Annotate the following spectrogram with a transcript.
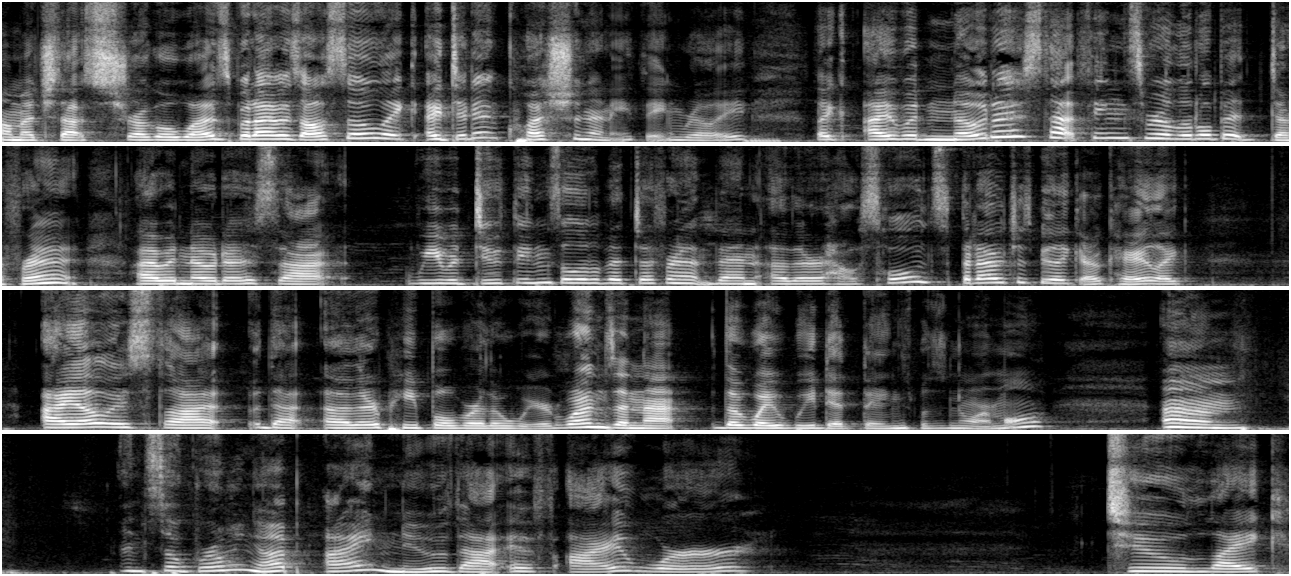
how much that struggle was, but I was also like I didn't question anything really. Like I would notice that things were a little bit different. I would notice that we would do things a little bit different than other households, but I would just be like, okay, like I always thought that other people were the weird ones and that the way we did things was normal. Um, and so growing up, I knew that if I were to like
